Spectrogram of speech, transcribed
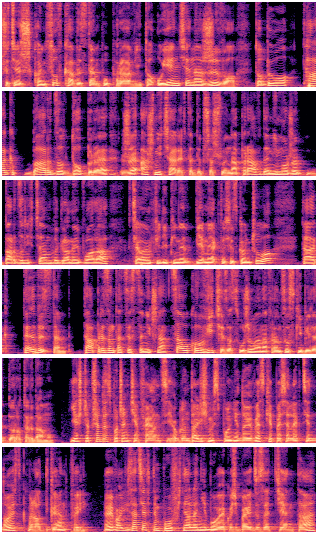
Przecież końcówka występu prawi, to ujęcie na żywo, to było tak bardzo dobre, że aż mnie ciary wtedy przeszły. Naprawdę, mimo że bardzo nie chciałem wygranej Voila, chciałem Filipiny, wiemy jak to się skończyło, tak ten występ, ta prezentacja sceniczna całkowicie zasłużyła na francuski bilet do Rotterdamu. Jeszcze przed rozpoczęciem Francji oglądaliśmy wspólnie norweskie preselekcje Norsk Melody Grand Prix. Rywalizacja w tym półfinale nie była jakoś bardzo zacięta,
